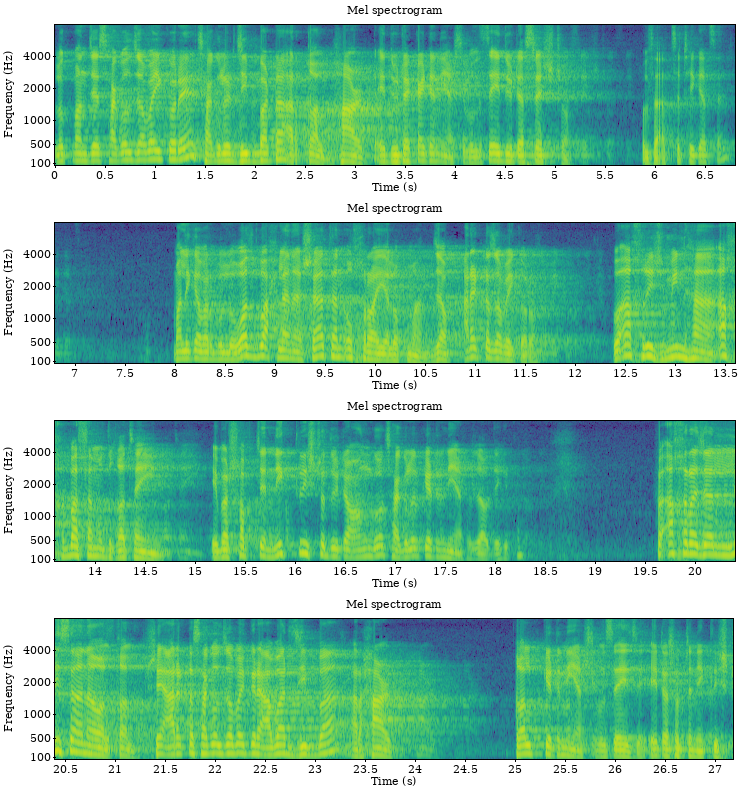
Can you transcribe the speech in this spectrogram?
লোকমান যে ছাগল জবাই করে, ছাগলের জিব্বাটা আর কল হার্ট, এই দুইটা কাইটা নিয়ে আসছে বলছে এই দুইটা শ্রেষ্ঠ। বলছে আচ্ছা ঠিক আছে। মালিক আবার বলল, ওয়াজবাহ লানা শাতান উখরা ইয়া লোকমান। যাও, আরেকটা জবাই করো। ও আখরিজ মিনহা আখবাসা মুদগাতাইন। এবার সবচেয়ে নিকৃষ্ট দুইটা অঙ্গ ছাগলের কেটে নিয়ে আসো, যাও দেখি তো। আখরাজাল লিসান আওয়াল কলব, সে আরেকটা ছাগল জবাই করে আবার জিব্বা আর হার্ট কল্প কেটে নিয়ে আসছে, বলছে, এই যে, এটা সবচেয়ে নিকৃষ্ট।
